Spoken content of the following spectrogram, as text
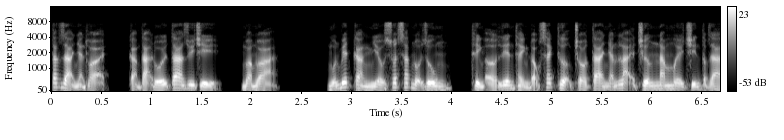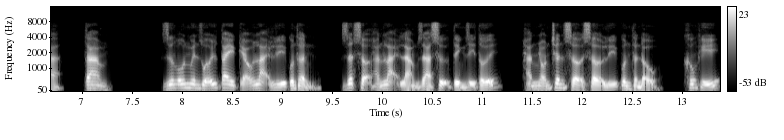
Tác giả nhàn thoại, cảm tạ đối ta duy trì mầm mọa muốn biết càng nhiều xuất sắc nội dung, thỉnh ở liên thành đọc sách thượng cho ta nhắn lại chương năm mươi chín tập ra, tam. Dương ôn nguyên rỗi tay kéo lại lý quân thần, rất sợ hắn lại làm ra sự tình gì tới, hắn nhón chân sờ sờ lý quân thần đầu, không khí,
